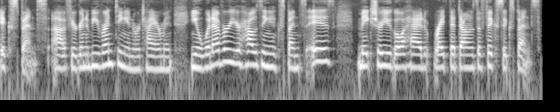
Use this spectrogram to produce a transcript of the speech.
expense uh, if you're going to be renting in retirement? You know, whatever your housing expense is, make sure you go ahead write that down as a fixed expense.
